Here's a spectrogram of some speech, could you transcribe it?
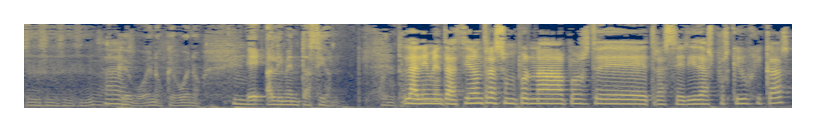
¿Sabes? Qué bueno, qué bueno. Mm. Eh, alimentación. La alimentación tras un, una post de- tras heridas postquirúrgicas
